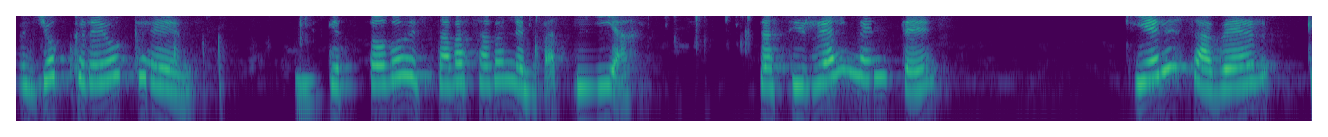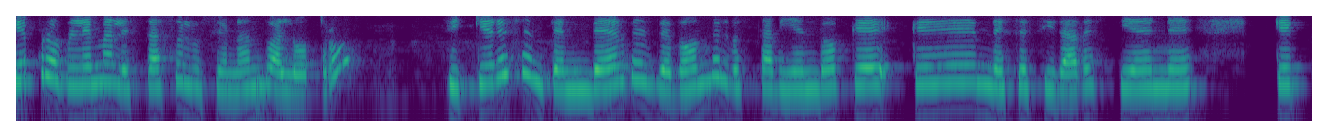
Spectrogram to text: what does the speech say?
Pues yo creo que, que todo está basado en la empatía. O sea, si realmente quieres saber qué problema le está solucionando al otro, si quieres entender desde dónde lo está viendo, qué, necesidades tiene, qué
